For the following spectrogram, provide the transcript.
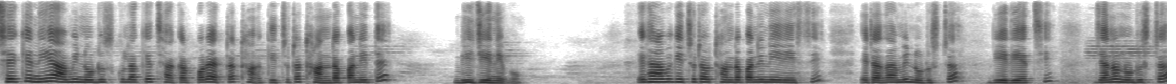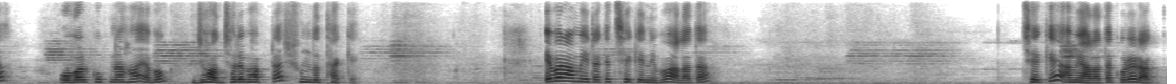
ছেঁকে নিয়ে আমি নুডলসগুলোকে ছাকার পরে একটা কিছুটা ঠান্ডা পানিতে ভিজিয়ে নেব। এখানে আমি কিছুটা ঠান্ডা পানি নিয়ে নিয়েছি। এটাতে আমি নুডলসটা দিয়ে দিয়েছি। যেন নুডলসটা ওভারকুক না হয় এবং ঝরঝরে ভাবটা সুন্দর থাকে। এবার আমি এটাকে ছেঁকে নেব আলাদা। ছেঁকে আমি আলাদা করে রাখব।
